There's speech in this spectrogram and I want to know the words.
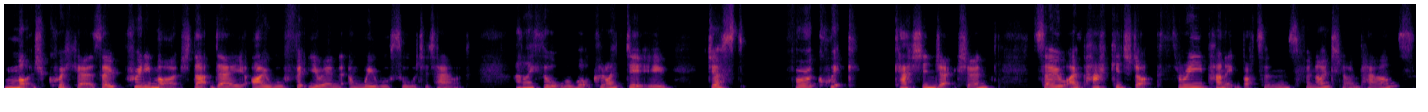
much quicker. So pretty much that day, I will fit you in and we will sort it out. And I thought, well, what could I do just for a quick cash injection? So I Mhm. packaged up three panic buttons for £99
